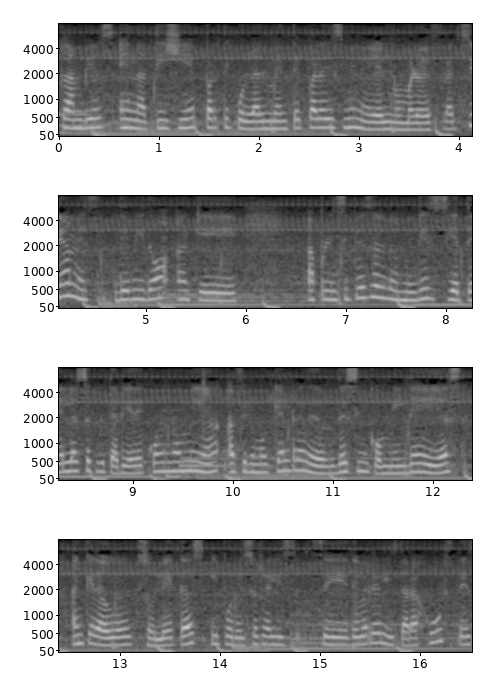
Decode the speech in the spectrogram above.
cambios en la TIGIE particularmente para disminuir el número de fracciones, debido a que a principios del 2017 la Secretaría de Economía afirmó que alrededor de 5.000 de ellas han quedado obsoletas y por eso se debe realizar ajustes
